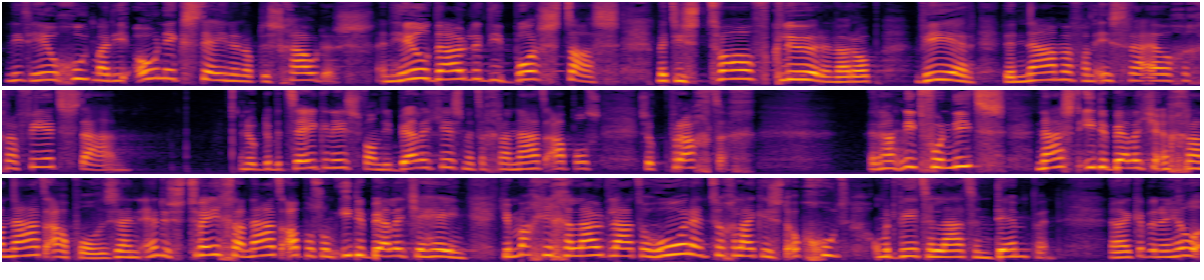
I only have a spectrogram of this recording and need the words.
niet heel goed, maar die onyxstenen op de schouders. En heel duidelijk die borsttas met die twaalf kleuren waarop weer de namen van Israël gegraveerd staan. En ook de betekenis van die belletjes met de granaatappels is ook prachtig. Er hangt niet voor niets naast ieder belletje een granaatappel. Er zijn hè, dus twee granaatappels om ieder belletje heen. Je mag je geluid laten horen en tegelijk is het ook goed om het weer te laten dempen. Nou, ik heb er een heel,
